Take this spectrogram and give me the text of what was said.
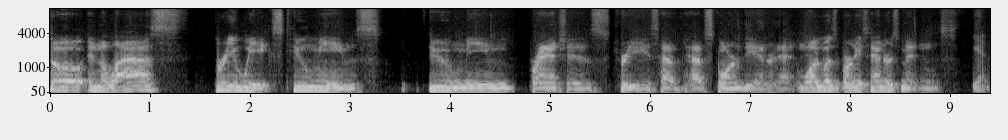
So in the last three weeks, two memes, two meme branches, trees have have stormed the internet. One was Bernie Sanders mittens, Yes.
